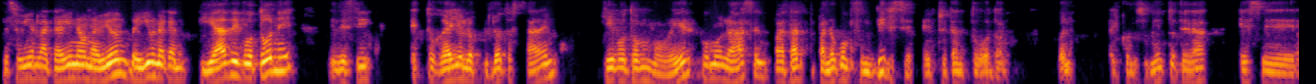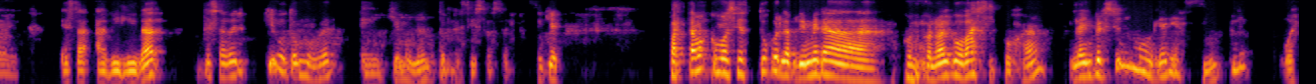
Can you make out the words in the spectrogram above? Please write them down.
te subí en la cabina un avión, veía una cantidad de botones y decís, estos gallos, los pilotos, saben qué botón mover, cómo lo hacen para, para no confundirse entre tanto botón. Bueno, el conocimiento te da ese, esa habilidad de saber qué botón mover en qué momento preciso hacerlo. Así que partamos, como decías tú, con la primera, con, con algo básico. ¿ah? ¿La inversión inmobiliaria es simple o es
